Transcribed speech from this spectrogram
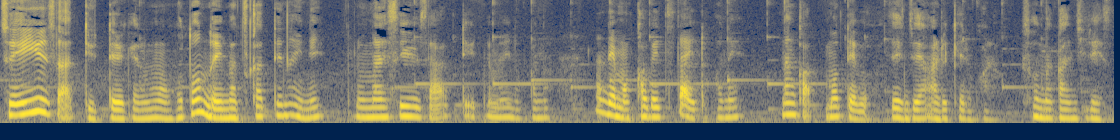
杖ユーザーって言ってるけどもほとんど今使ってないね。車椅子ユーザーって言ってもいいのかな。なんでも壁伝いとかね。なんか持てば全然歩けるから。そんな感じです。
